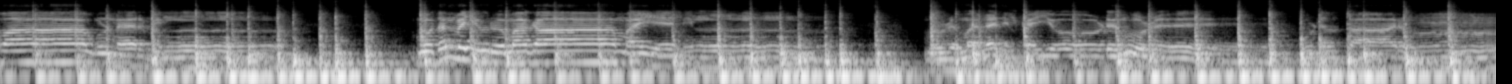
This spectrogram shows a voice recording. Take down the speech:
உணர்வில். முதன்மையுறு மகாமயலில். முழு மனதில் கையோடு முழு உடல் தாரும்.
